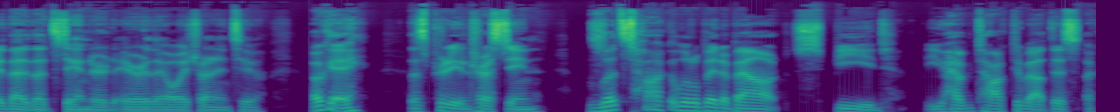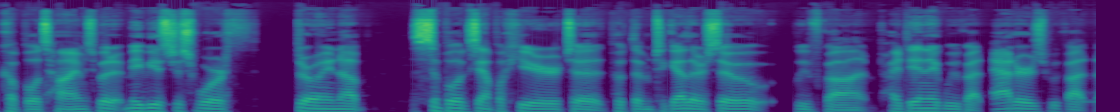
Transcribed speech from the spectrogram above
Right. That that standard error they always run into. Okay. That's pretty interesting. Let's talk a little bit about speed. You have talked about this a couple of times, but it, maybe it's just worth throwing up a simple example here to put them together. So we've got Pydantic, we've got attrs, we've got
